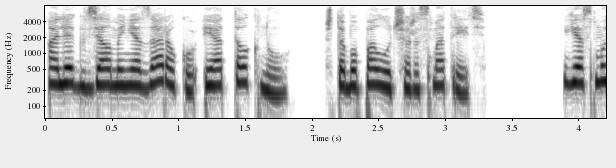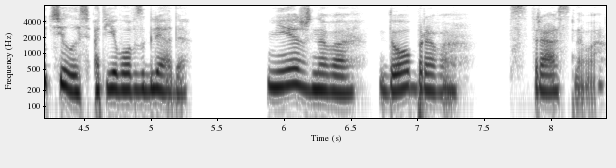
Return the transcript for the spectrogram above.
Олег взял меня за руку и оттолкнул, чтобы получше рассмотреть. Я смутилась от его взгляда. Нежного, доброго, страстного.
